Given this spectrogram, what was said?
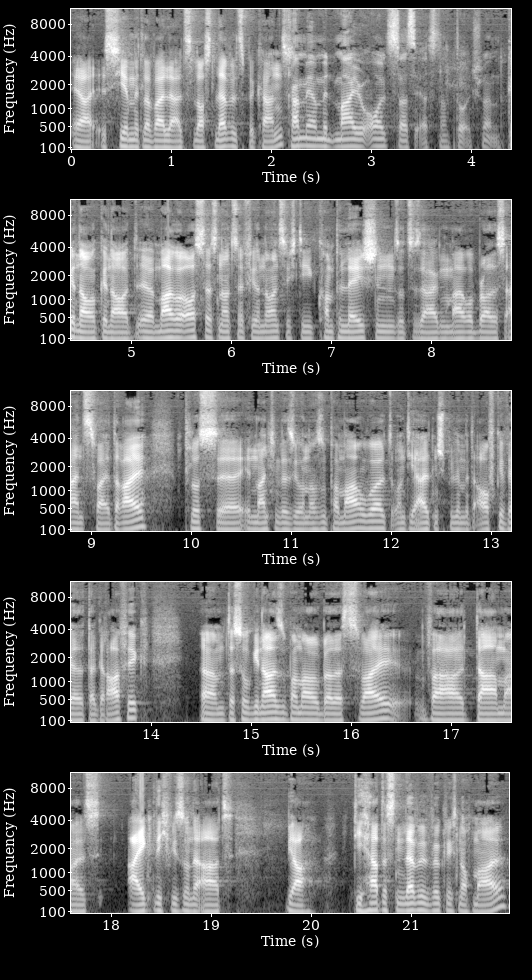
ja, ist hier mittlerweile als Lost Levels bekannt. Kam ja mit Mario All-Stars erst nach Deutschland. Genau, genau. Äh, Mario All-Stars 1994, die Compilation sozusagen Mario Bros. 1, 2, 3, plus äh, in manchen Versionen auch Super Mario World und die alten Spiele mit aufgewerteter Grafik. Ähm, das Original Super Mario Bros. 2 war damals eigentlich wie so eine Art, ja, die härtesten Level wirklich nochmal.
